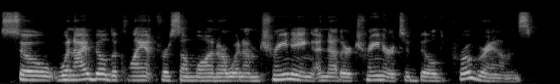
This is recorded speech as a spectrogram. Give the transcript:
So when i build a client for someone or when i'm training another trainer to build programs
